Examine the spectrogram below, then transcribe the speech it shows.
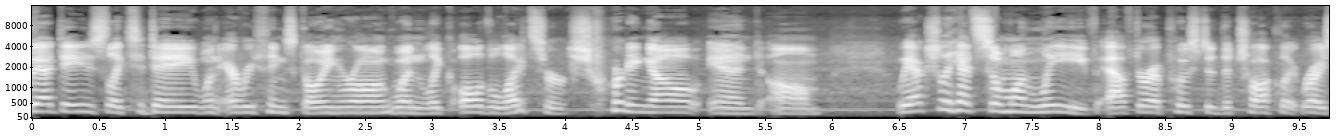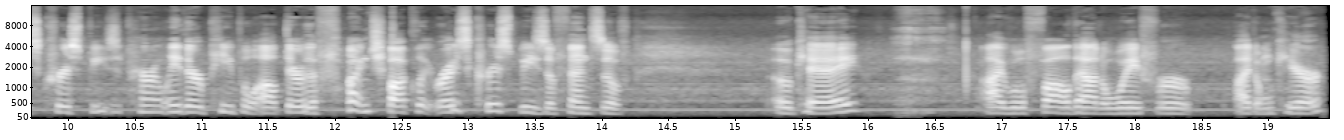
bad days like today when everything's going wrong, when like all the lights are shorting out, and um, we actually had someone leave after I posted the chocolate rice krispies. Apparently, there are people out there that find chocolate rice krispies offensive. Okay, I will file that away for I don't care.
